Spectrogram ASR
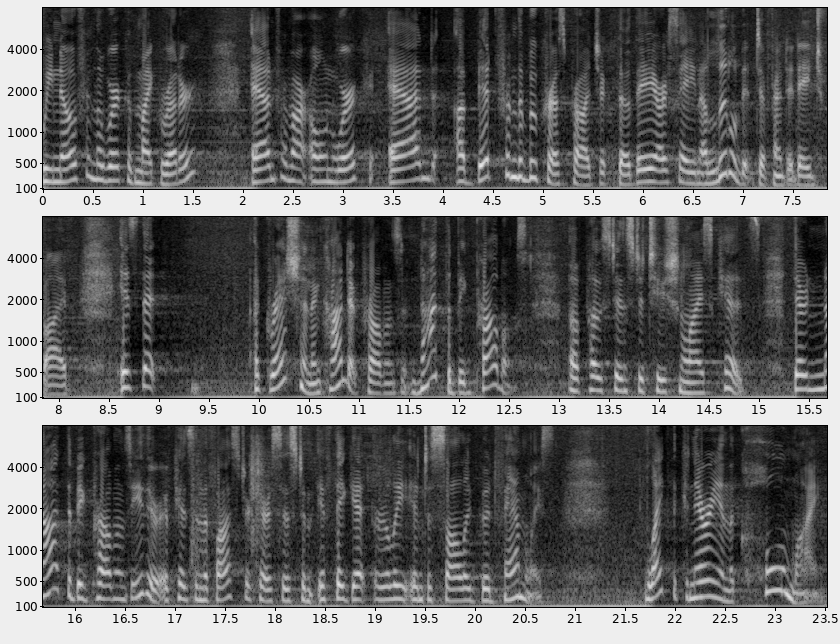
We know from the work of Mike Rutter and from our own work and a bit from the Bucharest Project, though they are saying a little bit different at age five, is that aggression and conduct problems are not the big problems of post-institutionalized kids. They're not the big problems either of kids in the foster care system if they get early into solid, good families. Like the canary in the coal mine,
